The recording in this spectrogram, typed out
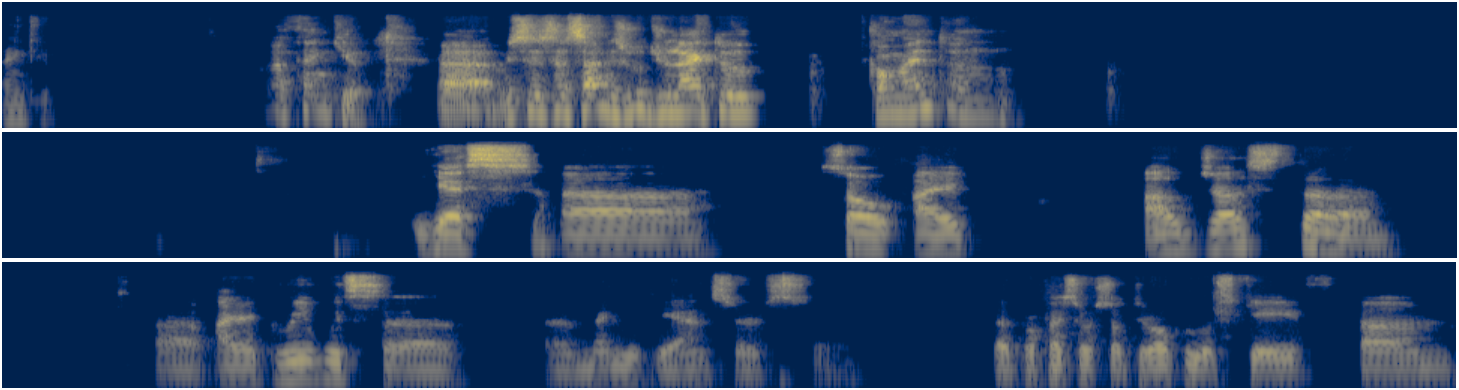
Thank you. Well, thank you. Uh, Mrs. Tsatsanis, would you like to comment on? Yes. Uh, so I, I'll just. Uh, uh, I agree with uh, uh, many of the answers uh, that Professor Sotiropoulos gave. Um,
